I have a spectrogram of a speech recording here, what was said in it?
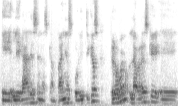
eh, legales en las campañas políticas. Pero bueno, la verdad es que eh,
